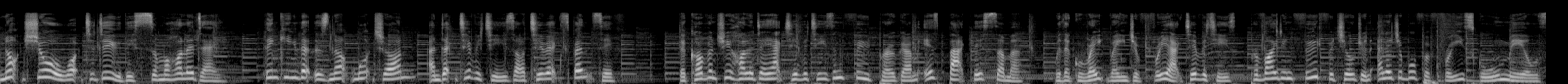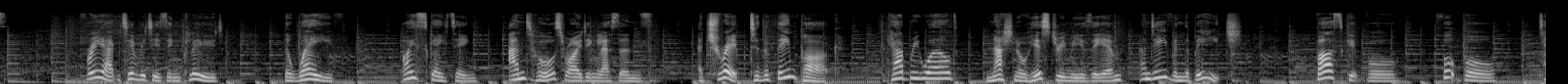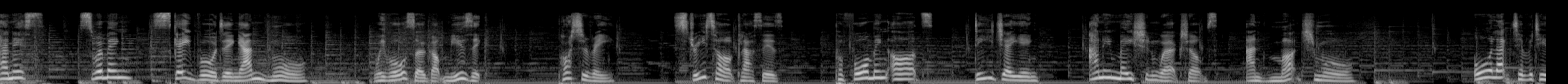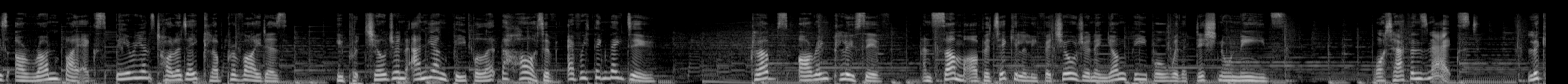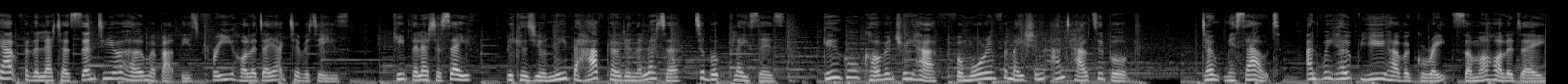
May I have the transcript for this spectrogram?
Not sure what to do this summer holiday? Thinking that there's not much on and activities are too expensive? The Coventry Holiday Activities and Food Programme is back this summer with a great range of free activities providing food for children eligible for free school meals. Free activities include the wave, ice skating and horse riding lessons, a trip to the theme park, Cadbury World, National History Museum and even the beach, basketball, football, tennis, swimming, skateboarding and more. We've also got music, pottery, street art classes, performing arts, DJing, animation workshops and much more. All activities are run by experienced holiday club providers who put children and young people at the heart of everything they do. Clubs are inclusive and some are particularly for children and young people with additional needs. What happens next? Look out for the letter sent to your home about these free holiday activities. Keep the letter safe because you'll need the HAF code in the letter to book places. Google Coventry HAF for more information and how to book. Don't miss out, and we hope you have a great summer holiday.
